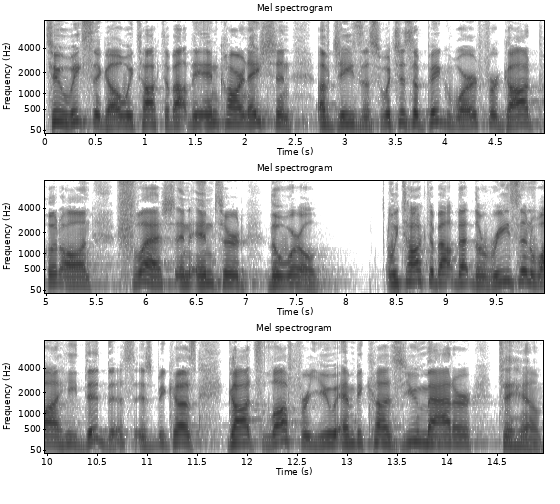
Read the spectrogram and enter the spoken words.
Two weeks ago, we talked about the incarnation of Jesus, which is a big word for God put on flesh and entered the world. We talked about that the reason why he did this is because God's love for you and because you matter to him.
